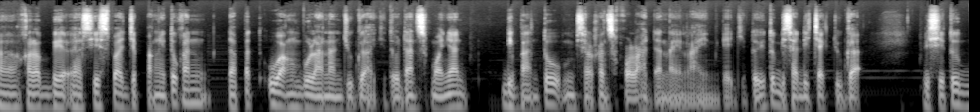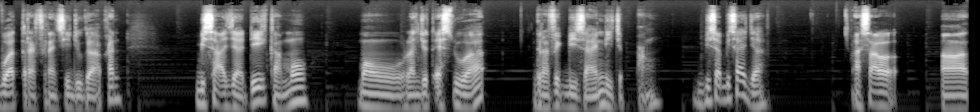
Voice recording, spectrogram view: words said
uh, kalau beasiswa Jepang itu kan dapat uang bulanan juga gitu dan semuanya dibantu misalkan sekolah dan lain-lain kayak gitu itu bisa dicek juga di situ buat referensi juga kan bisa jadi kamu mau lanjut S2 graphic design di Jepang bisa-bisa aja asal uh,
